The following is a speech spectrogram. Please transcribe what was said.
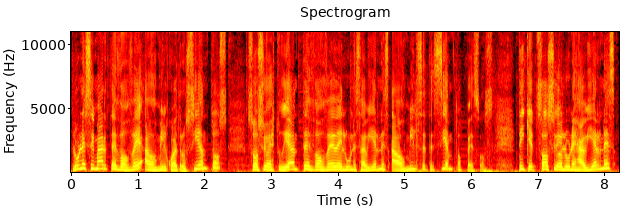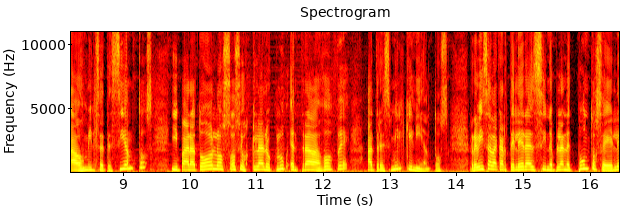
Lunes y martes 2D a 2.400. Socios estudiantes 2D de lunes a viernes a 2.700 pesos. Ticket socio de lunes a viernes a 2.700. Y para todos los socios Claro Club, entradas 2D a 3.500. Revisa la cartelera en cineplanet.cl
